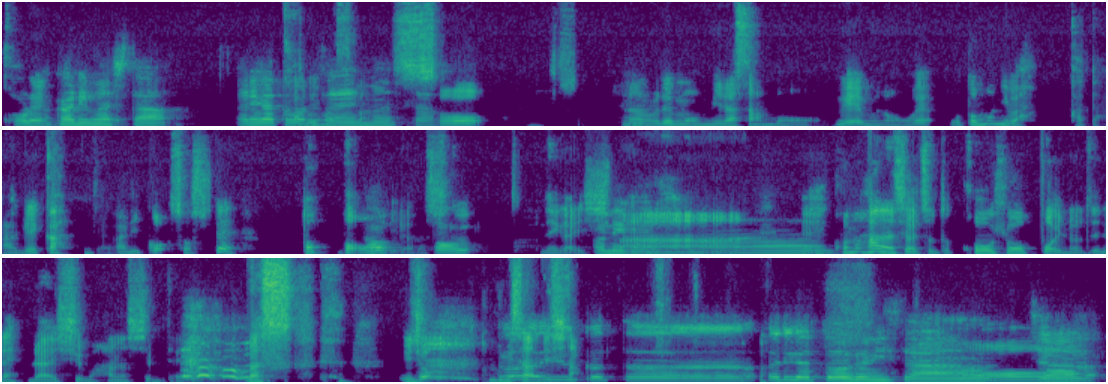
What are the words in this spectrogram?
これ。わかりました。ありがとうございました。そう。なので、もう皆さんもゲームの上お供には、片揚げか、じゃがりこ、そしてトッポをよろしくお願いします。えーこの話はちょっと好評っぽいのでね、来週も話してみたいと思います。以上、ふみさんでした。ありがとう、ふみさん。じゃあ、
